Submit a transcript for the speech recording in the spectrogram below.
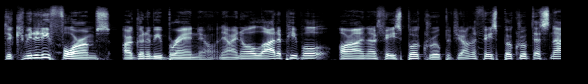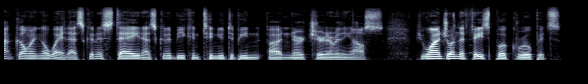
The community forums are going to be brand new. Now, I know a lot of people are on our Facebook group. If you're on the Facebook group, that's not going away. That's going to stay and that's going to be continued to be uh, nurtured and everything else. If you want to join the Facebook group, it's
